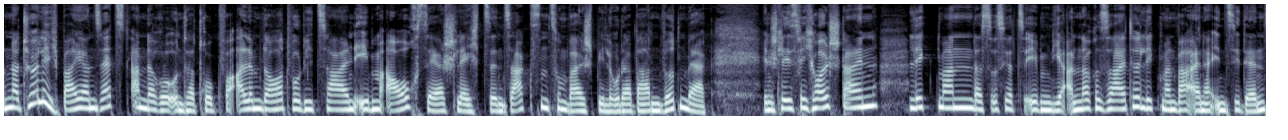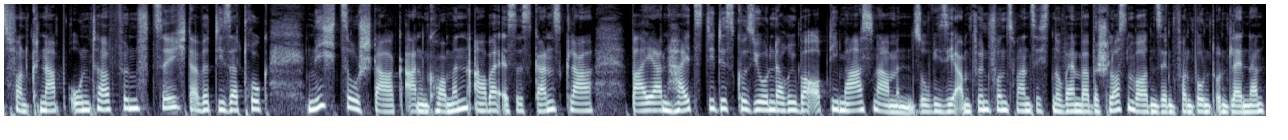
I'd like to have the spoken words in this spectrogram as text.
Natürlich, Bayern setzt andere unter Druck, vor allem dort, wo die Zahlen eben auch sehr schlecht sind. Sachsen zum Beispiel oder Baden-Württemberg. In Schleswig-Holstein liegt man, das ist jetzt eben die andere Seite, liegt man bei einer Inzidenz von knapp unter 50. Da wird dieser Druck nicht so stark ankommen, aber es ist ganz klar, Bayern heizt die Diskussion darüber, ob die Maßnahmen, so wie sie am 25. November beschlossen worden sind von Bund und Ländern,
